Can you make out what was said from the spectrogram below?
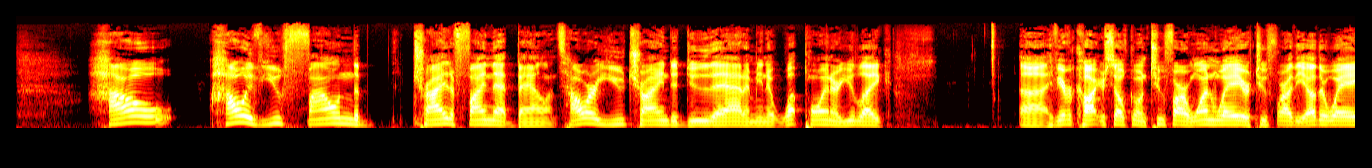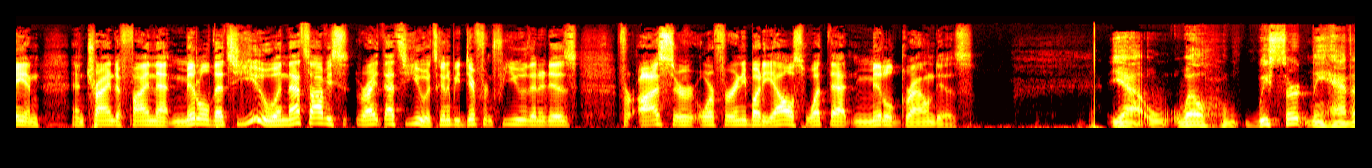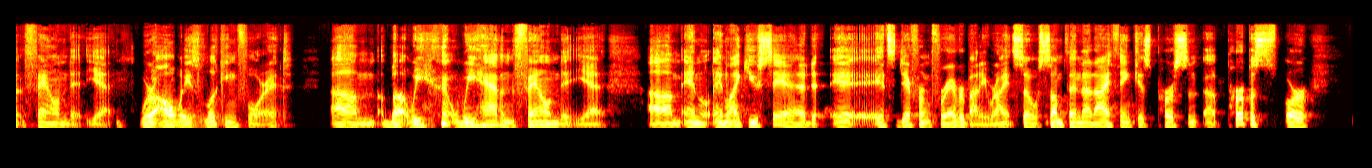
how how have you found the try to find that balance. How are you trying to do that? I mean, at what point are you like, uh, have you ever caught yourself going too far one way or too far the other way and, and trying to find that middle that's you? And that's obvious, right? That's you. It's going to be different for you than it is for us or, or for anybody else, what that middle ground is. Yeah, well, we certainly haven't found it yet. We're always looking for it, um, but we we haven't found it yet. Um, and and like you said, it, it's different for everybody, right? So something that I think is person uh, purpose or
